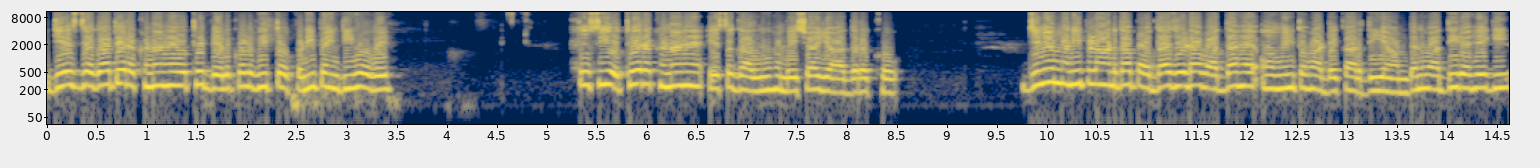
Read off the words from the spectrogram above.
ਜਿਸ ਜਗ੍ਹਾ ਤੇ ਰੱਖਣਾ ਹੈ, ਉੱਥੇ ਬਿਲਕੁਲ ਵੀ ਧੁੱਪ ਨਹੀਂ ਪੈਂਦੀ ਹੋਵੇ। ਤੁਸੀਂ ਉੱਥੇ ਰੱਖਣਾ ਹੈ, ਇਸ ਗੱਲ ਨੂੰ ਹਮੇਸ਼ਾ ਯਾਦ ਰੱਖੋ। ਜਿਵੇਂ ਮਨੀ ਪਲਾਂਟ ਦਾ ਪੌਦਾ ਜਿਹੜਾ ਵਾਧਾ ਹੈ, ਉਵੇਂ ਹੀ ਤੁਹਾਡੇ ਘਰ ਦੀ ਆਮਦਨ ਵਾਧੀ ਰਹੇਗੀ।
